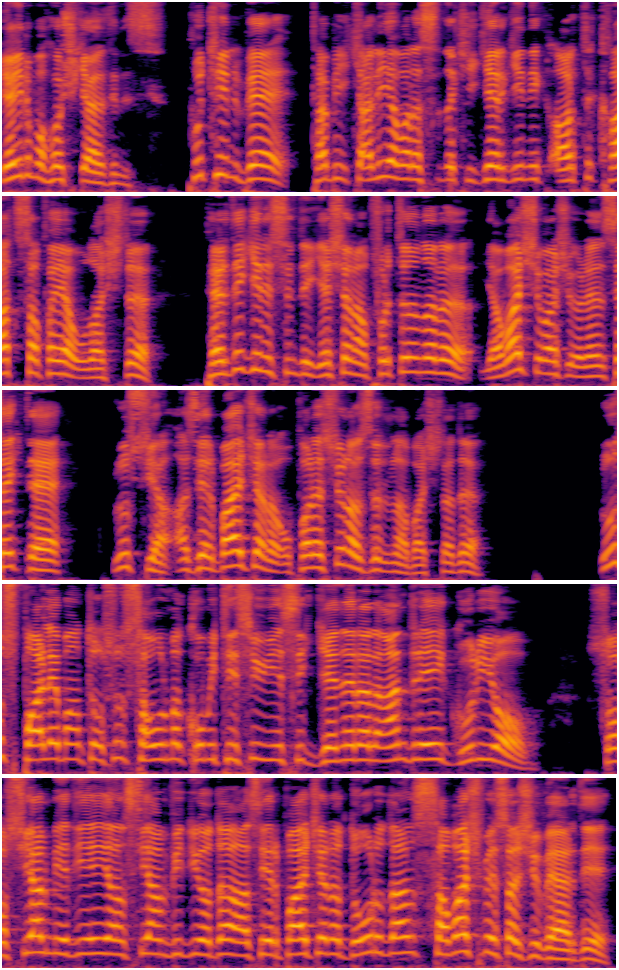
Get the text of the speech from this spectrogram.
Yayınıma hoş geldiniz. Putin ve tabii ki Aliyev arasındaki gerginlik artık had safhaya ulaştı. Perde gerisinde yaşanan fırtınaları yavaş yavaş öğrensek de Rusya, Azerbaycan'a operasyon hazırlığına başladı. Rus Parlamentosu Savunma Komitesi üyesi General Andrei Guryov, sosyal medyaya yansıyan videoda Azerbaycan'a doğrudan savaş mesajı verdi.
